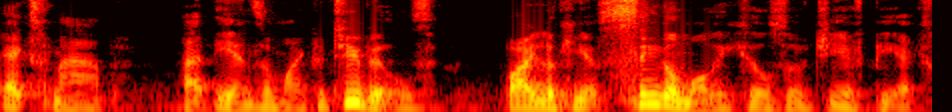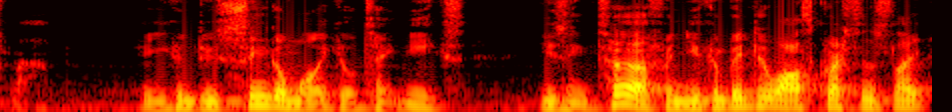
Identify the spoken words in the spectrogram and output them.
XMAP at the ends of microtubules by looking at single molecules of GFP XMAP. And you can do single molecule techniques using TIRF, and you can begin to ask questions like,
